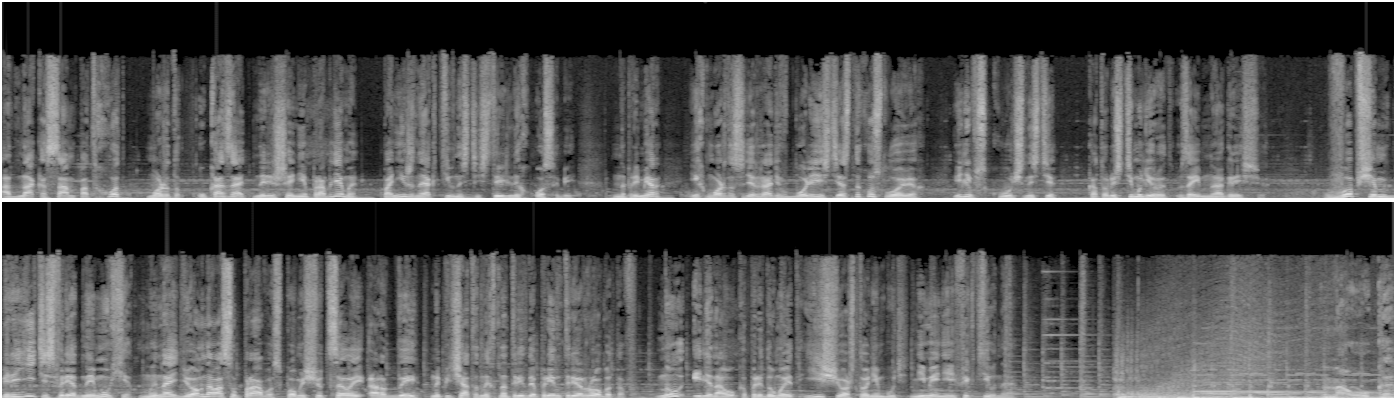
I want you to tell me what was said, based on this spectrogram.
Однако сам подход может указать на решение проблемы пониженной активности стерильных особей. Например, их можно содержать в более естественных условиях или в скучности, которые стимулируют взаимную агрессию. В общем, берегитесь, вредные мухи. Мы найдем на вас управу с помощью целой орды напечатанных на 3D-принтере роботов. Ну, или наука придумает еще что-нибудь не менее эффективное. Наука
